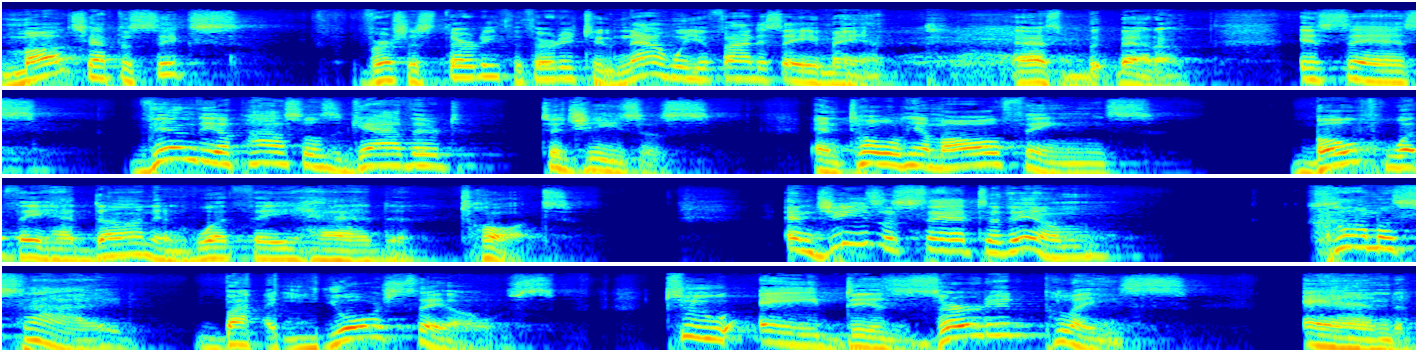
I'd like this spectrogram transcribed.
Mark chapter 6, verses 30 to 32. Now when you find it, say amen. That's better. It says, Then the apostles gathered to Jesus and told him all things, both what they had done and what they had taught. And Jesus said to them, Come aside by yourselves to a deserted place and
